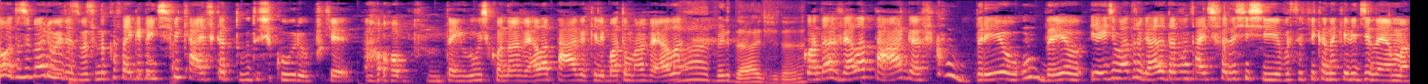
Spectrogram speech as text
todos os barulhos, você não consegue identificar e fica tudo escuro, porque, óbvio, não tem luz. Quando a vela apaga, que ele bota uma vela. Ah, verdade, né? Quando a vela apaga, fica um breu, um breu. E aí de madrugada dá vontade de fazer xixi. Você fica naquele dilema:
